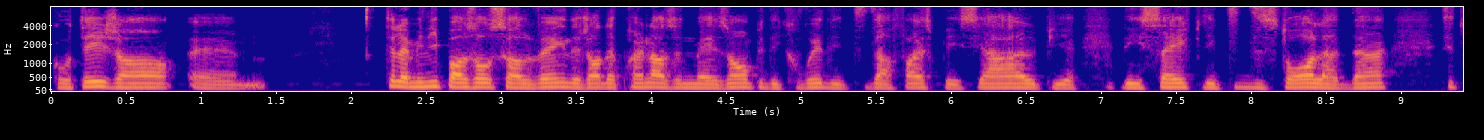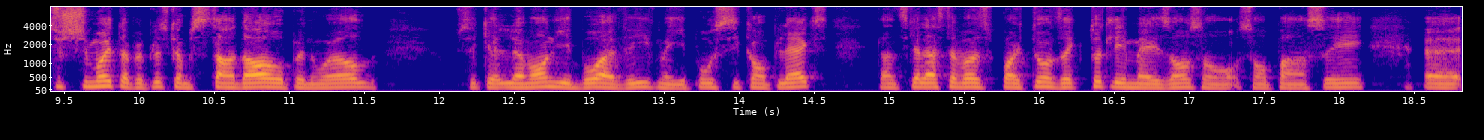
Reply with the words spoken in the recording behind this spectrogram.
Côté genre, euh, sais, le mini puzzle solving, de genre de prendre dans une maison puis découvrir des petites affaires spéciales, puis euh, des safes, puis des petites histoires là-dedans. Tu Tsushima est un peu plus comme standard open world. C'est que le monde il est beau à vivre, mais il n'est pas aussi complexe. Tandis que Last of Us Part 2, on dirait que toutes les maisons sont, sont pensées. Euh,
